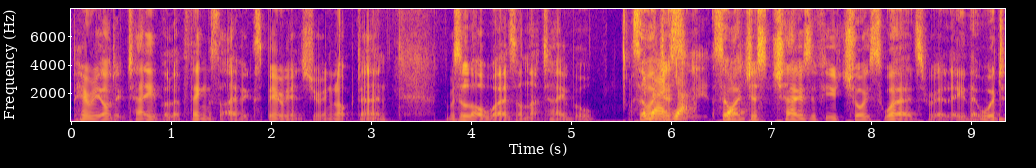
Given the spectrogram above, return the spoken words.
periodic table of things that I've experienced during lockdown. There was a lot of words on that table. So I just yeah, so yeah. I just chose a few choice words really that would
